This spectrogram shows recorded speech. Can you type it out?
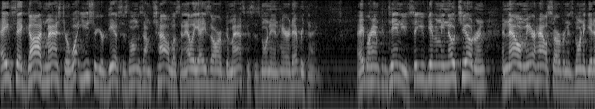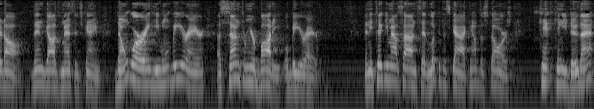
Abe said, God, Master, what use are your gifts as long as I'm childless and Eleazar of Damascus is going to inherit everything? Abraham continued, See, you've given me no children, and now a mere house servant is going to get it all. Then God's message came Don't worry, he won't be your heir. A son from your body will be your heir. Then he took him outside and said, Look at the sky, count the stars. Can, can you do that?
